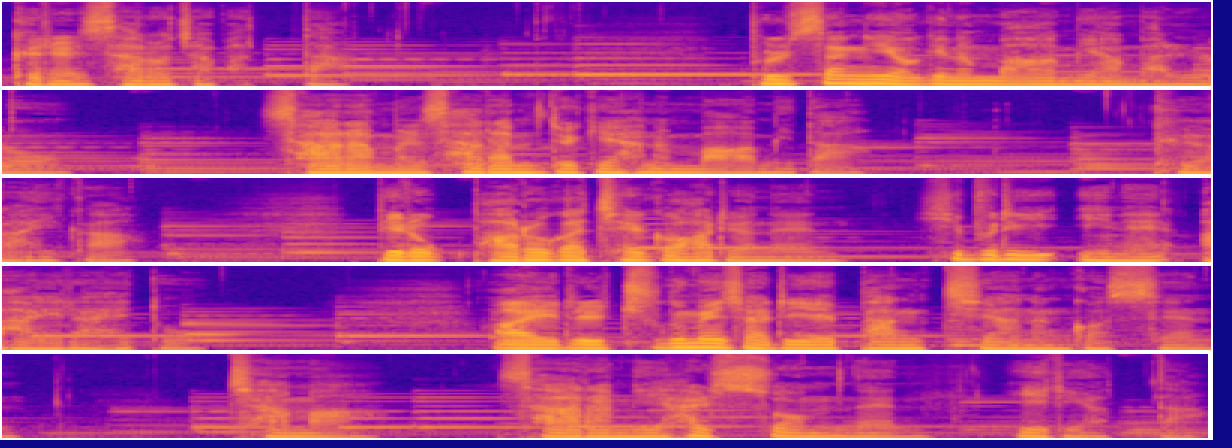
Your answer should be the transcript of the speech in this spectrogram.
그를 사로잡았다. 불쌍히 여기는 마음이야말로 사람을 사람 되게 하는 마음이다. 그 아이가 비록 바로가 제거하려는 히브리인의 아이라 해도 아이를 죽음의 자리에 방치하는 것은 차마 사람이 할 수 없는 일이었다.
